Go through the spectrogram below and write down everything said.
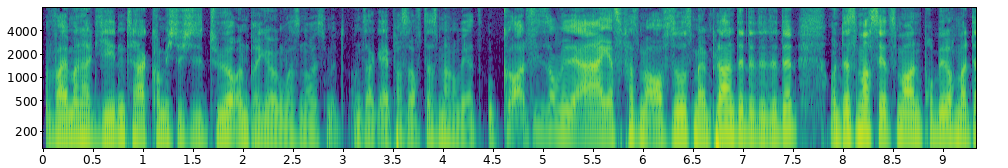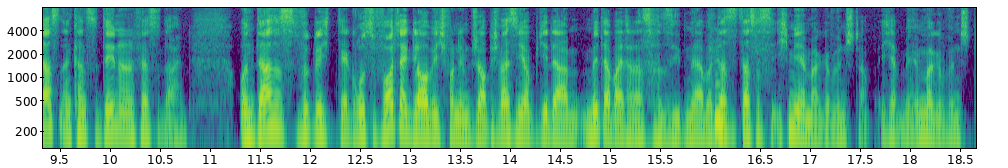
Weil man halt jeden Tag komme ich durch diese Tür und bringe irgendwas Neues mit und sage, ey, pass auf, das machen wir jetzt. Oh Gott, wie sollen wir, ah, jetzt pass mal auf, so ist mein Plan, und das machst du jetzt mal und probier doch mal das, dann kannst du den und dann fährst du dahin. Und das ist wirklich der große Vorteil, glaube ich, von dem Job. Ich weiß nicht, ob jeder Mitarbeiter das so sieht, ne? aber das ist das, was ich mir immer gewünscht habe. Ich habe mir immer gewünscht,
